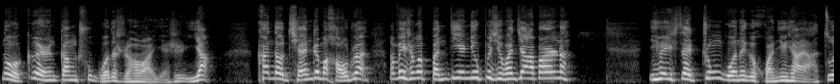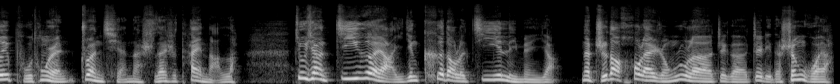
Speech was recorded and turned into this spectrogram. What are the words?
那我个人刚出国的时候啊，也是一样，看到钱这么好赚，那为什么本地人就不喜欢加班呢？因为在中国那个环境下呀，作为普通人赚钱呢，实在是太难了。就像饥饿呀，已经刻到了基因里面一样。那直到后来融入了这个这里的生活呀，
